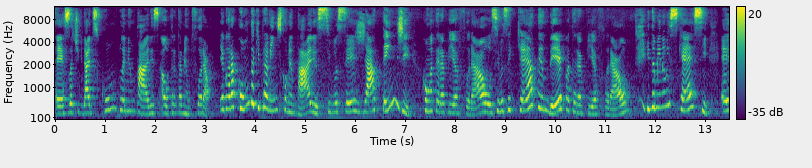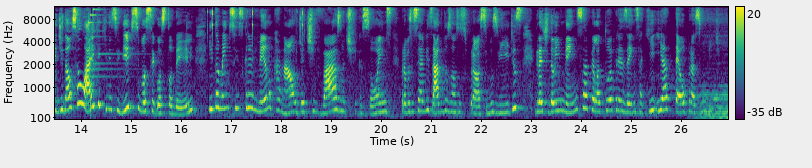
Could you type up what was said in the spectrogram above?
é, essas atividades complementares ao tratamento floral. E agora conta aqui para mim nos comentários se você já atende com a terapia floral, se você quer atender com a terapia floral. E também não esquece é, de dar o seu like aqui nesse vídeo se você gostou dele e também de se inscrever no canal, de ativar as notificações para você ser avisado dos nossos próximos vídeos. Gratidão imensa pela tua presença aqui e até o próximo vídeo.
